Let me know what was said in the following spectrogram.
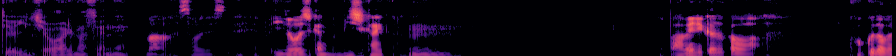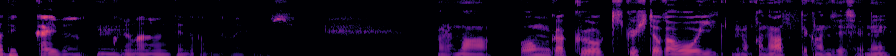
ていう印象はありますよね。まあ、それですね。やっぱ移動時間が短いから。うん。やっぱアメリカとかは国土がでっかい分、車の運転とかも長い。からまあ音楽を聴く人が多いのかなって感じですよね。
